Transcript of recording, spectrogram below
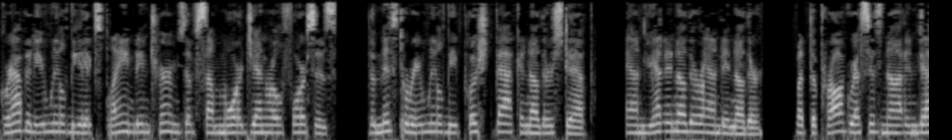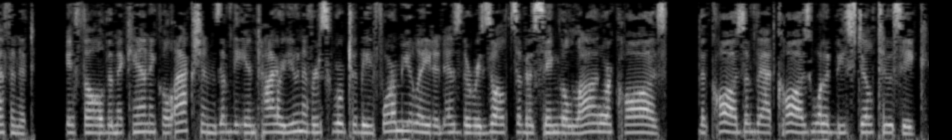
Gravity will be explained in terms of some more general forces. The mystery will be pushed back another step, and yet another and another. but the progress is not indefinite. If all the mechanical actions of the entire universe were to be formulated as the results of a single law or cause, the cause of that cause would be still to seek.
